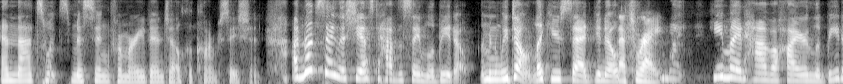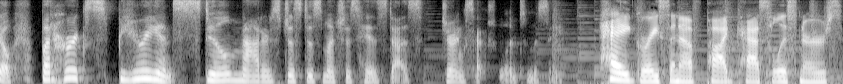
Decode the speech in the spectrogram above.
and that's what's missing from our evangelical conversation. I'm not saying that she has to have the same libido. I mean, we don't. Like you said, you know, that's right he might have a higher libido, but her experience still matters just as much as his does during sexual intimacy. Hey, Grace Enough podcast listeners.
